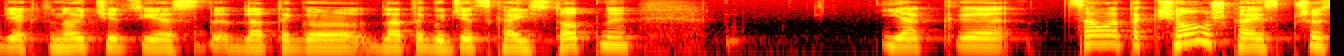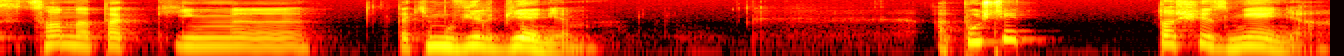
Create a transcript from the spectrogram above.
jak ten ojciec jest dla tego, dla tego dziecka istotny, jak e, cała ta książka jest przesycona takim, e, takim uwielbieniem. A później to się zmienia.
